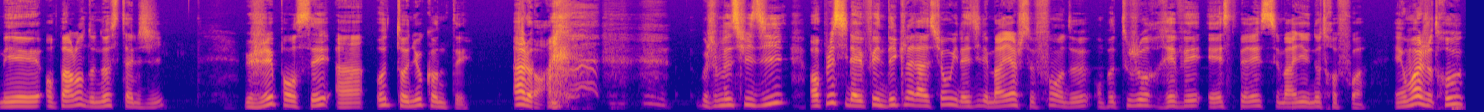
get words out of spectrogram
mais en parlant de nostalgie, j'ai pensé à Antonio Conte. Alors, je me suis dit, en plus, il avait fait une déclaration où il a dit les mariages se font en deux, on peut toujours rêver et espérer se marier une autre fois. Et moi, je trouve,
